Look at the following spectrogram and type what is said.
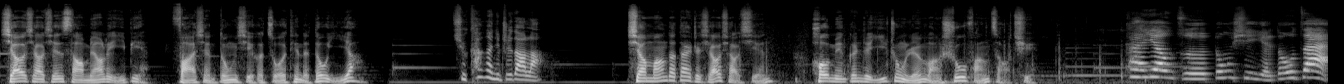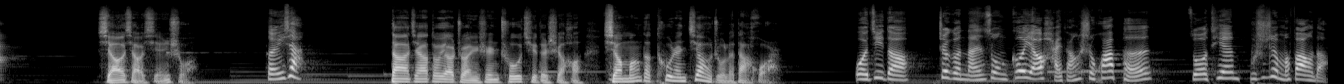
小小贤扫描了一遍，发现东西和昨天的都一样。去看看就知道了。小忙的带着小小贤，后面跟着一众人往书房走去。看样子东西也都在。小小贤说：“等一下。”大家都要转身出去的时候，小盲的突然叫住了大伙儿：“我记得这个南宋歌谣海棠式花盆，昨天不是这么放的，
